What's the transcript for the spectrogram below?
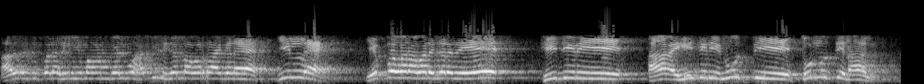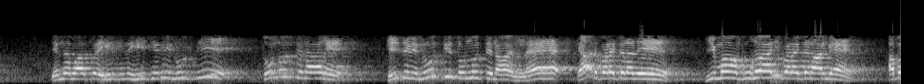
அதற்கு பிறகு இமாம்கள் ஹஜீர்கள் வர்றாங்களே. இல்ல. எப்ப வர வருகிறது? ஹிஜிரி ஆ, ஹிஜிரி நூத்தி தொண்ணூத்தி நாலு. என்ன பார்த்த ஹிஜிரி ஹிஜிரி நூத்தி தொண்ணூத்தி நாலு? ஹிஜிரி நூத்தி தொண்ணூத்தி நாலுல யார் பிறக்கிறது? இமா புகாரி பிறக்கிறாங்க. அப்ப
